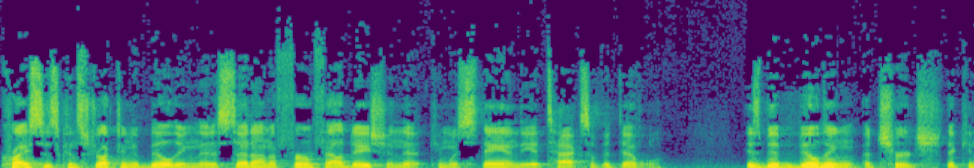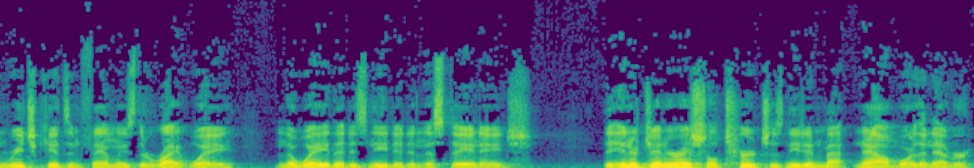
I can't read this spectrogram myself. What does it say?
Christ is constructing a building that is set on a firm foundation that can withstand the attacks of the devil has been building a church that can reach kids and families the right way in the way that is needed in this day and age. The intergenerational church is needed now more than ever.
